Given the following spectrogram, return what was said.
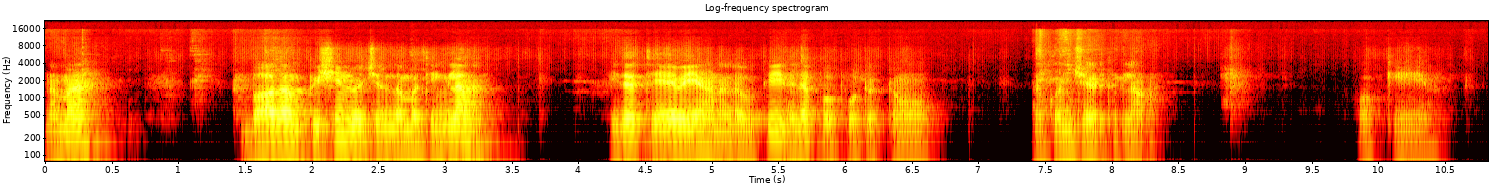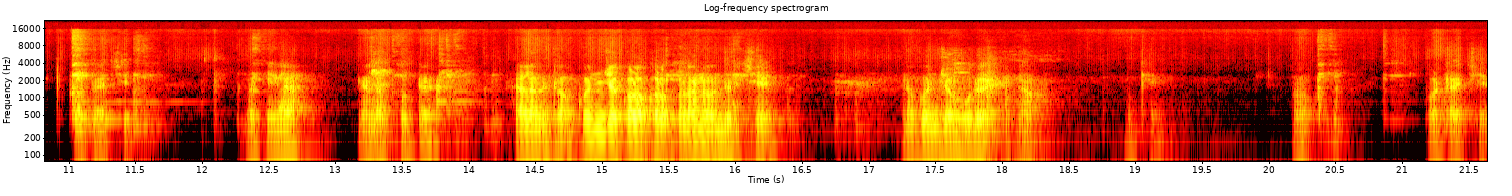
நம்ம பாதாம் பிஷின் வச்சுருந்தோம் பார்த்தீங்களா இதை தேவையான அளவுக்கு இதில் இப்போ போட்டுட்டோம். கொஞ்சம் எடுத்துக்கலாம். ஓகே. போட்டாச்சு. பார்த்தீங்களா நல்லா போட்டு கலந்துட்டோம். கொஞ்சம் கொல கொல கொலன்னு வந்துருச்சு. இன்னும் கொஞ்சம் கூட எடுத்துக்கலாம். ஓகே. ஓகே. போட்டாச்சு.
